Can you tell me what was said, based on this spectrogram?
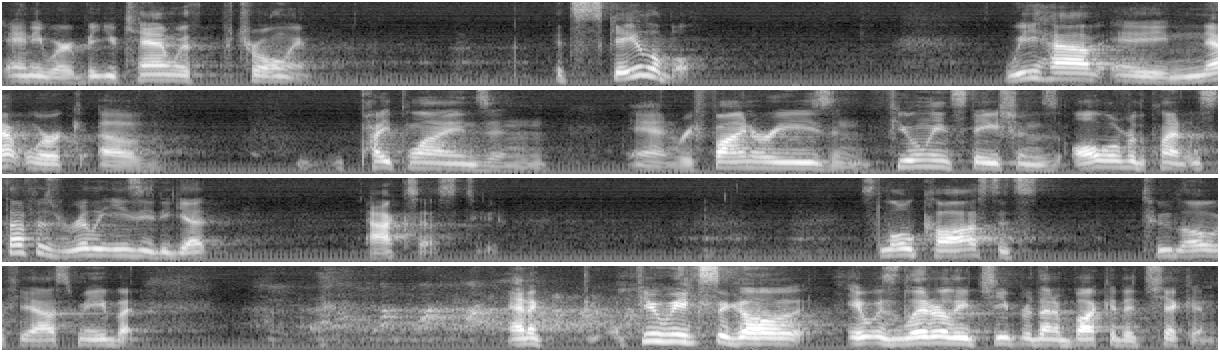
anywhere, but you can with petroleum. It's scalable. We have a network of pipelines and, and refineries and fueling stations all over the planet. This stuff is really easy to get access to. It's low cost. It's too low if you ask me, but and a, a few weeks ago, it was literally cheaper than a bucket of chicken.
